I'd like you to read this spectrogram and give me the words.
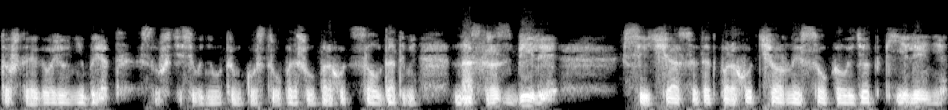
То, что я говорю, не бред. Слушайте, сегодня утром к острову подошел пароход с солдатами. Нас разбили. Сейчас этот пароход «Черный сокол» идет к Елене.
